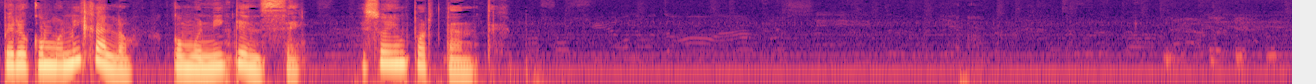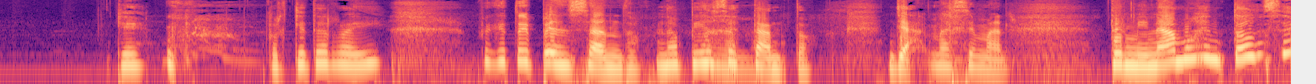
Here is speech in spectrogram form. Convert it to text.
Pero comunícalo, comuníquense. Eso es importante. ¿Qué? ¿Por qué te reí? Porque estoy pensando. No pienses tanto. Ya. Me hace mal. Terminamos entonces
